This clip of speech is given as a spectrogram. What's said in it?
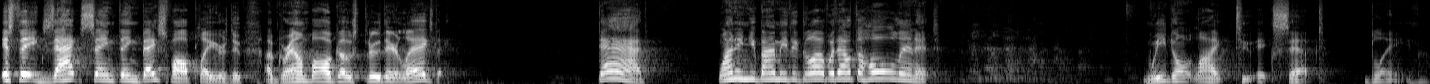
It's the exact same thing baseball players do. A ground ball goes through their legs. Dad, why didn't you buy me the glove without the hole in it? we don't like to accept blame.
